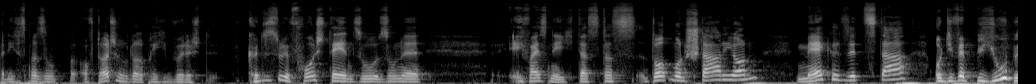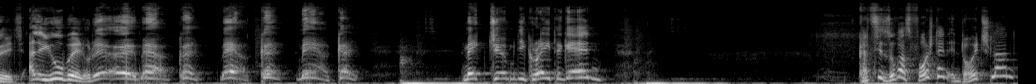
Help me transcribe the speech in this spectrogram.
wenn ich das mal so auf Deutschland runterbrechen würde, könntest du dir vorstellen, so, so eine, ich weiß nicht, dass das Dortmund-Stadion, Merkel sitzt da und die wird bejubelt. Alle jubeln und ey, Merkel, Merkel, Merkel. Make Germany great again. Kannst du dir sowas vorstellen in Deutschland?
